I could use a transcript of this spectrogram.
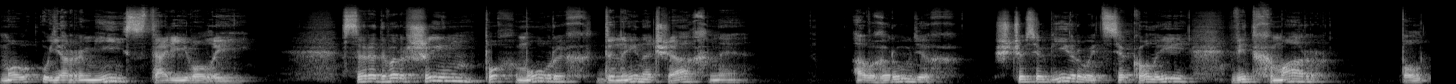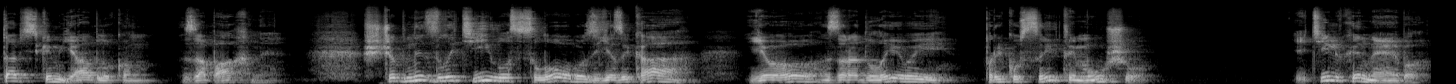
мов у ярмі старі воли, серед вершин похмурих днина чахне, а в грудях щось обірветься, коли від хмар полтавським яблуком запахне, щоб не злетіло слово з язика, його зрадливий прикусити мушу. І тільки небо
